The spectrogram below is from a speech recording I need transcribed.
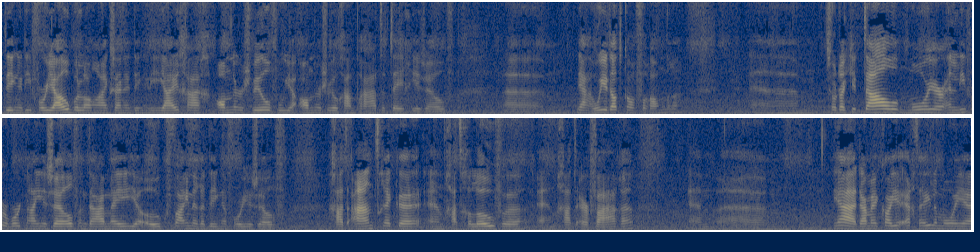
dingen die voor jou belangrijk zijn en dingen die jij graag anders wil, of hoe je anders wil gaan praten tegen jezelf. Ehm, ja, hoe je dat kan veranderen. Ehm, zodat je taal mooier en liever wordt naar jezelf en daarmee je ook fijnere dingen voor jezelf gaat aantrekken en gaat geloven en gaat ervaren. Ja, daarmee kan je echt hele mooie,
